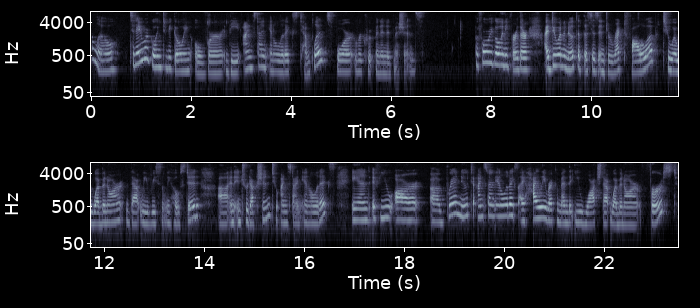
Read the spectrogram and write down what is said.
Hello. Today we're going to be going over the Einstein Analytics templates for recruitment and admissions. Before we go any further, I do want to note that this is in direct follow-up to a webinar that we recently hosted, uh, an introduction to Einstein Analytics. And if you are uh, brand new to Einstein Analytics, I highly recommend that you watch that webinar first.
